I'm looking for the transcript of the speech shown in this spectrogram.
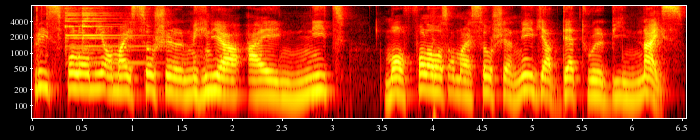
please follow me on my social media. I need more followers on my social media. That will be nice.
